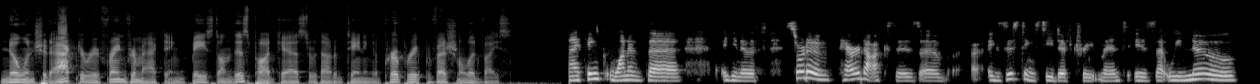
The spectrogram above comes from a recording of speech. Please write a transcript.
No one should act or refrain from acting based on this podcast without obtaining appropriate professional advice. I think one of the, you know, sort of paradoxes of uh, existing C. diff treatment is that we know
